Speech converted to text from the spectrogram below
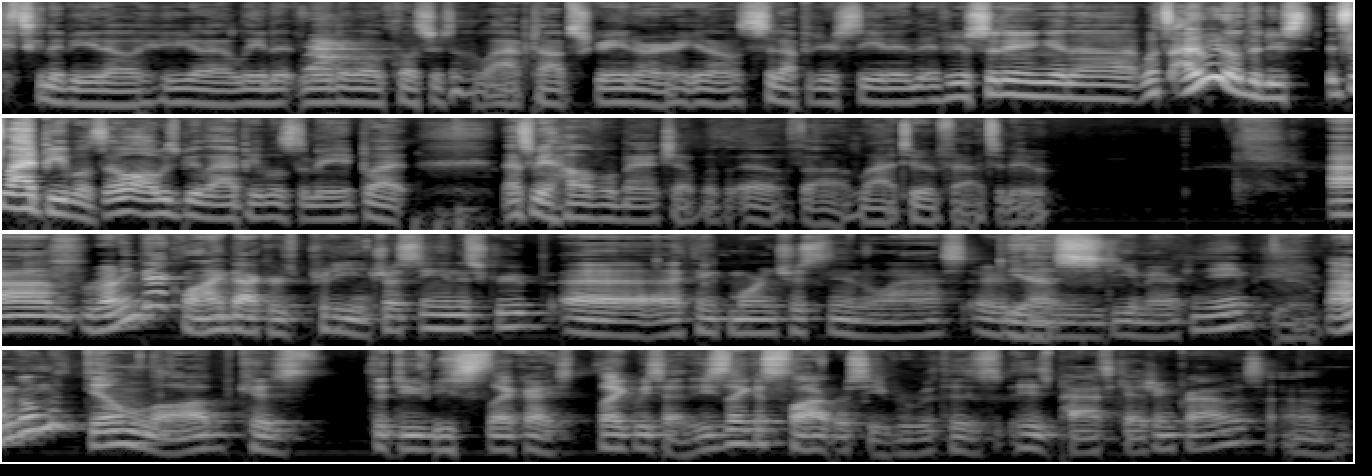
it's gonna be you know you gotta lean it lean a little closer to the laptop screen or you know sit up in your seat. And if you're sitting in a what's I don't even know the new it's Ladd-Peebles. They'll always be Ladd-Peebles to me, but that's gonna be a hell of a matchup with uh, with uh, Latu and Fautanu. Um, running back linebacker is pretty interesting in this group. Uh, I think more interesting than the last or Yes. than the American team. I'm going with Dylan Laube because the dude's like I like we said he's like a slot receiver with his his pass catching prowess. Um,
